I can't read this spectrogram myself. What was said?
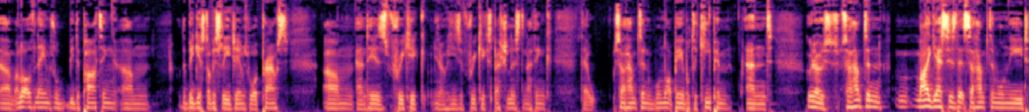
um, a lot of names will be departing. Um, the biggest, obviously, James Ward-Prowse, um, and his free kick. You know, he's a free kick specialist, and I think that Southampton will not be able to keep him. And who knows? Southampton. My guess is that Southampton will need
